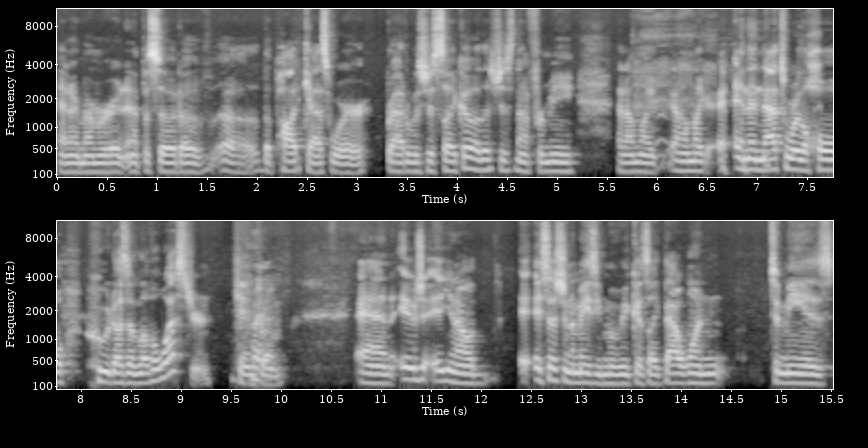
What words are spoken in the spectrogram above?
And I remember an episode of uh, the podcast where Brad was just like, "Oh, that's just not for me," and I'm like, and I'm like, and then that's where the whole "Who doesn't love a western" came from. And it was, you know, it's such an amazing movie because like that one to me is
